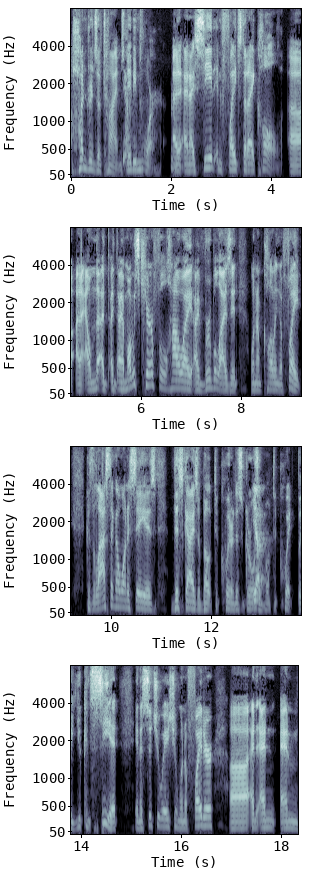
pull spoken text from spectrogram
hundreds of times, yeah. maybe more. Mm-hmm. and I see it in fights that I call. Uh, and I, am always careful how I, I, verbalize it when I'm calling a fight because the last thing I want to say is this guy's about to quit or this girl's yeah. about to quit. But you can see it in a situation when a fighter uh, and and and.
